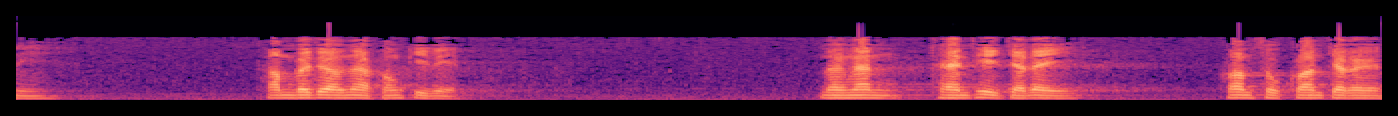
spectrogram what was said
นี่ทำไปด้วยอำนาจของกิเลส ดังนั้นแทนที่จะได้ความสุขความเจริญ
